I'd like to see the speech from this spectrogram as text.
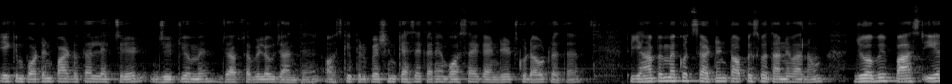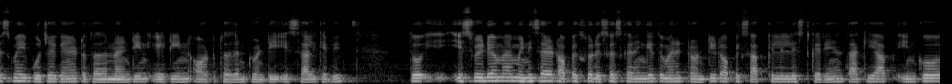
एक इंपॉर्टेंट पार्ट होता है लेक्चरेट जी में, जो आप सभी लोग जानते हैं, और उसकी प्रिपरेशन कैसे करें, बहुत सारे कैंडिडेट्स को डाउट रहता है। तो यहाँ पे मैं कुछ सर्टेन टॉपिक्स बताने वाला हूँ, जो अभी पास्ट ईयर्स में ही पूछे गए हैं टू थाउज़ेंड और टू इस साल के भी। तो इस वीडियो में हम इन्हीं सारे टॉपिक्स को डिस्कस करेंगे तो मैंने ट्वेंटी टॉपिक्स आपके लिए लिस्ट करे हैं ताकि आप इनको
